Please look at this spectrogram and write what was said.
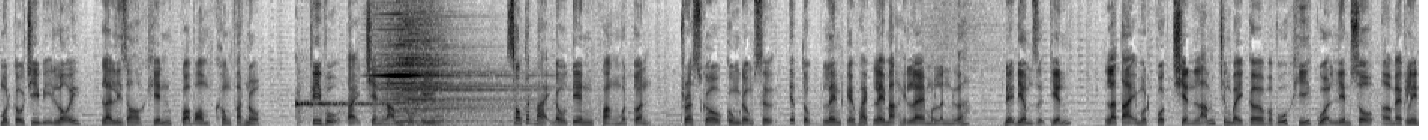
Một cầu trì bị lỗi là lý do khiến quả bom không phát nổ. Phi vụ tại triển lãm vũ khí Sau thất bại đầu tiên khoảng một tuần, Tresco cùng đồng sự tiếp tục lên kế hoạch lấy mạng Hitler một lần nữa. Địa điểm dự kiến là tại một cuộc triển lãm trưng bày cờ và vũ khí của Liên Xô ở Berlin.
